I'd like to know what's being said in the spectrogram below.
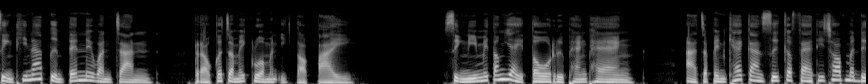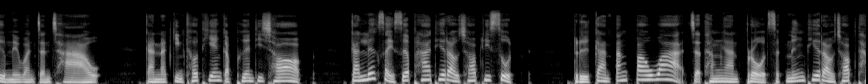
สิ่งที่น่าตื่นเต้นในวันจันทร์ เราก็จะไม่กลัวมันอีกต่อไป สิ่งนี้ไม่ต้องใหญ่โตหรือแพงๆอาจจะเป็นแค่การซื้อกาแฟที่ชอบมาดื่มในวันจันทร์เช้า การนัดกินข้าวเที่ยงกับเพื่อนที่ชอบ การเลือกใส่เสื้อผ้าที่เราชอบที่สุด หรือการตั้งเป้าว่าจะทำงานโปรดสักนึงที่เราชอบท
